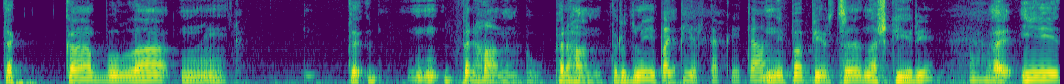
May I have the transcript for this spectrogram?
така була те- пергамент був. Пергамент, розумієте? Папір такий, так? Не папір, це на шкірі. Е, І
